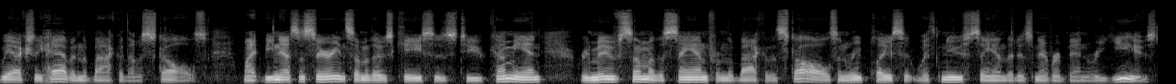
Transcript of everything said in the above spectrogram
we actually have in the back of those stalls might be necessary in some of those cases to come in, remove some of the sand from the back of the stalls, and replace it with new sand that has never been reused.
